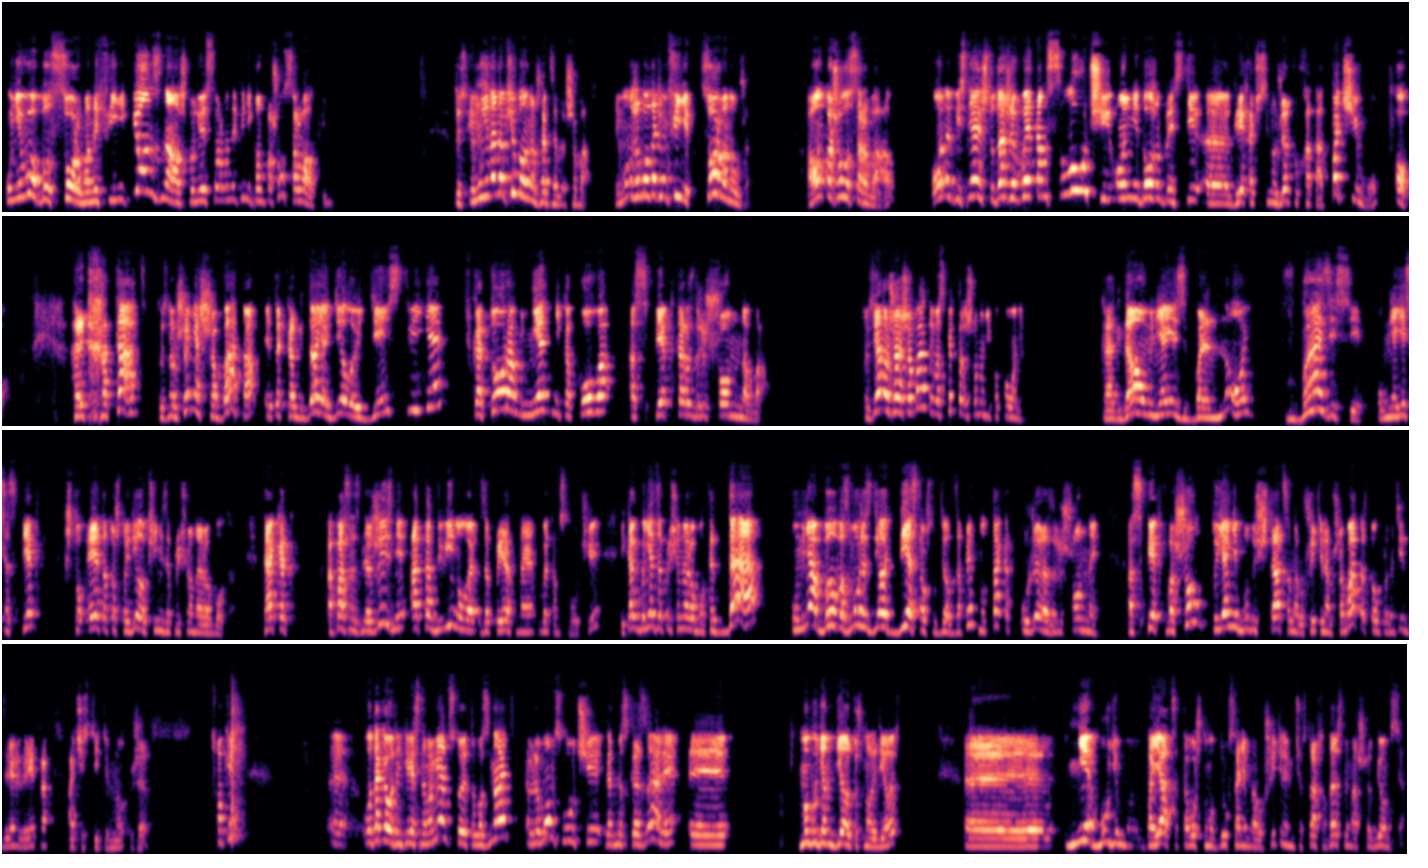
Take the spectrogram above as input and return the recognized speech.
у него был сорванный финик, и он знал, что у него есть сорванный финик, он пошел, сорвал финик. То есть ему не надо вообще было нарушать шаббат. Ему нужно было дать ему финик, сорванный уже. А он пошел и сорвал. Он объясняет, что даже в этом случае он не должен принести э, грехочистительную жертву хатат. Почему? О, говорит, хатат, то есть нарушение шаббата, это когда я делаю действие, в котором нет никакого аспекта разрешенного. То есть я нарушаю шаббат, и в аспекта разрешенного никакого нет. Когда у меня есть больной, в базисе у меня есть аспект, что это то, что я делаю, вообще не запрещенная работа. Так как опасность для жизни отодвинула запретное в этом случае, и как бы нет запрещенной работы. Да, у меня была возможность сделать без того, чтобы сделать запрет, но так как уже разрешенный аспект вошел, то я не буду считаться нарушителем шаббата, чтобы приносить зря греха очистительную жертву. Окей? Э, вот такой вот интересный момент, стоит его знать. В любом случае, как мы сказали, э, мы будем делать то, что надо делать. Э, не будем бояться того, что мы вдруг станем нарушителем, ничего страшного, даже если мы ошибемся,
